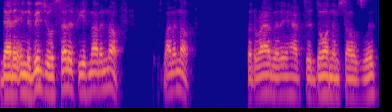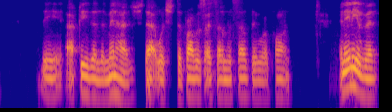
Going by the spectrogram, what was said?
that an individual Salafi is not enough. It's not enough. But rather they have to adorn themselves with the aqid and the minhaj, that which the Prophet himself they were upon. In any event,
